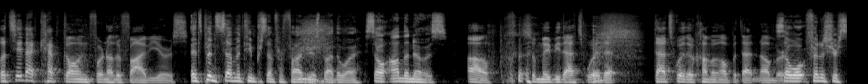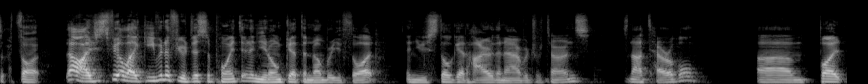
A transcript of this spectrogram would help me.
Let's say that kept going for another five years. It's been 17% for 5 years by the way. So on the nose. Oh, so maybe that's where that that's where they're coming up with that number. So we'll finish your thought. no, I just feel like even if you're disappointed and you don't get the number you thought and you still get higher than average returns, it's not terrible. Um, but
